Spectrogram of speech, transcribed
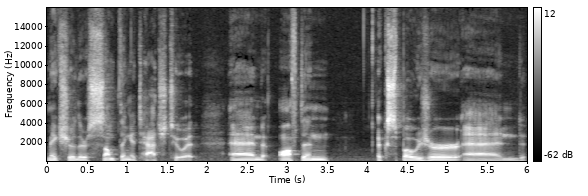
make sure there's something attached to it. And often exposure and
